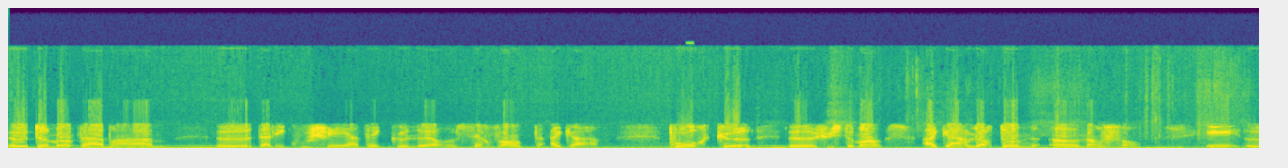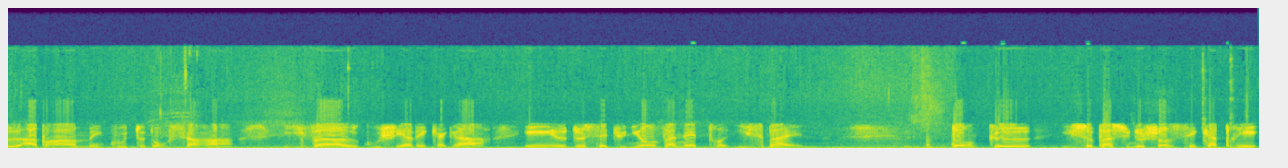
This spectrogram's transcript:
demande à Abraham d'aller coucher avec leur servante Agar pour que justement Agar leur donne un enfant. Et euh, Abraham écoute donc Sarah, il va euh, coucher avec Agar, et euh, de cette union va naître Ismaël. Donc il se passe une chose, c'est qu'après,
